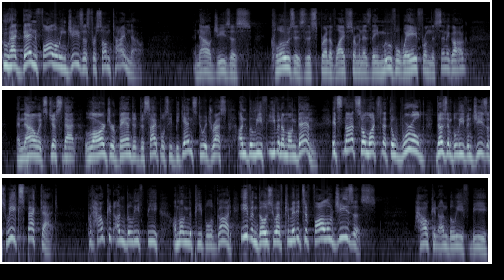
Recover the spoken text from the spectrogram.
who had been following Jesus for some time now. And now Jesus closes this spread of life sermon as they move away from the synagogue. And now it's just that larger band of disciples. He begins to address unbelief even among them. It's not so much that the world doesn't believe in Jesus. We expect that. But how could unbelief be among the people of God, even those who have committed to follow Jesus? how can unbelief be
